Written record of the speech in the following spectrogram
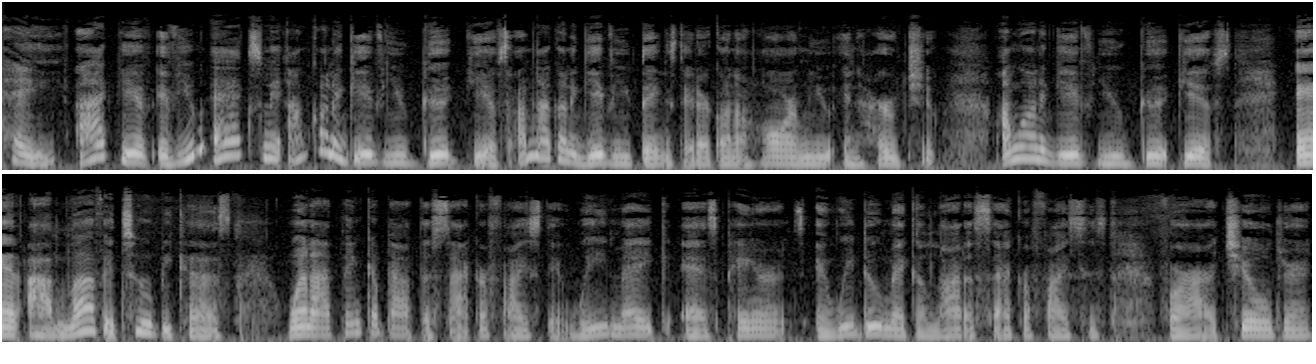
hey, I give, if you ask me, I'm going to give you good gifts. I'm not going to give you things that are going to harm you and hurt you. I'm going to give you good gifts. And I love it too because when I think about the sacrifice that we make as parents, and we do make a lot of sacrifices for our children,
